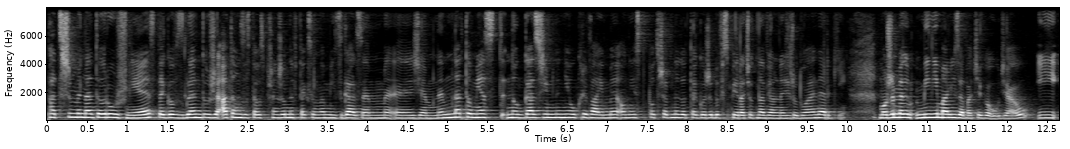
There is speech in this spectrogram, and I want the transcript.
patrzymy na to różnie, z tego względu, że atom został sprzężony w taksonomii z gazem e, ziemnym, natomiast no, gaz ziemny, nie ukrywajmy, on jest potrzebny do tego, żeby wspierać odnawialne źródła energii. Możemy minimalizować jego udział i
